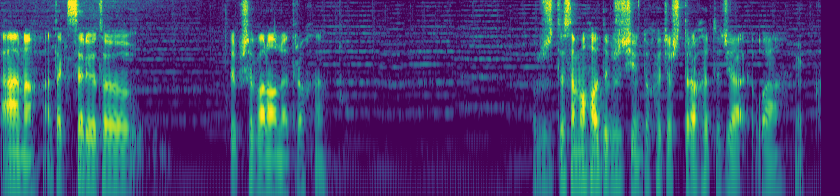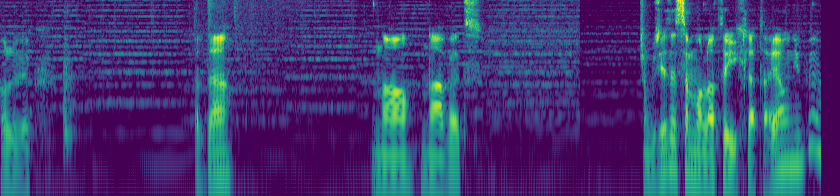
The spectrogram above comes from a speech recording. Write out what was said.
A no, a tak serio to przewalone trochę. Dobrze, że te samochody wrzuciłem, to chociaż trochę to działa, jakkolwiek. Prawda? No, nawet. Gdzie te samoloty ich latają niby?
